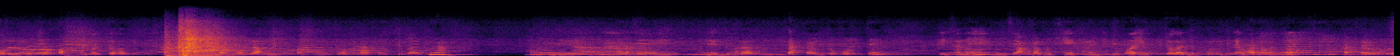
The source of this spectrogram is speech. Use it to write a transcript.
বলল যে অপারেশন করতে হবে। আমরা বললাম অপারেশন তো আমরা করতে পারব না। যে বলল যে এ ধরা ডাক্তারগুলো করতে এখানে বলছি আমরা বলছি এখানে যদি হয় একটু যোগাযোগ করে দিলে ভালো হতো। ডাক্তারবাবু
